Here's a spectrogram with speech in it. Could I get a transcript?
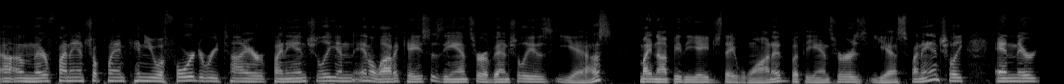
on their financial plan. Can you afford to retire financially? And in a lot of cases, the answer eventually is yes. Might not be the age they wanted, but the answer is yes financially. And they're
